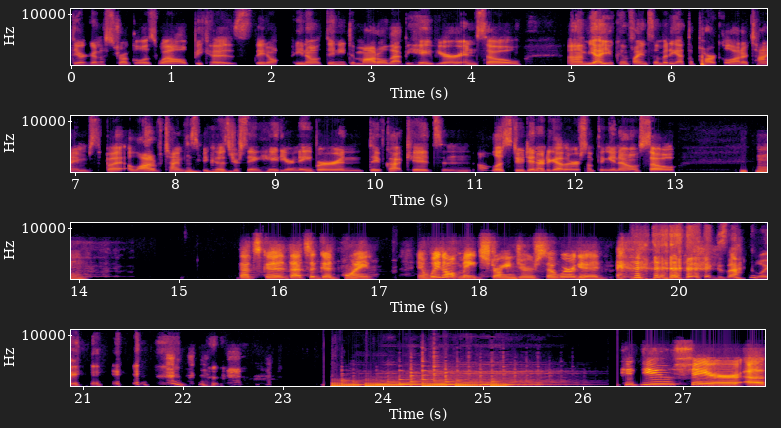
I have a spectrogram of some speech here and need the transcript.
they're going to struggle as well because they don't you know they need to model that behavior. And so um, yeah you can find somebody at the park a lot of times but a lot of times mm-hmm. it's because mm-hmm. you're saying hey to your neighbor and they've got kids and oh let's do dinner together or something you know so mm-hmm. that's good that's a good point. point and we don't meet strangers, so we're good. exactly. Could you share a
